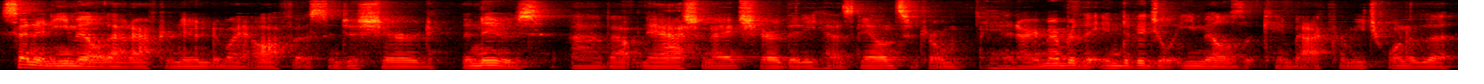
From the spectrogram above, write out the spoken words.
sent an email that afternoon to my office and just shared the news uh, about nash and i had shared that he has down syndrome. And i remember the individual emails that came back from each one of the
